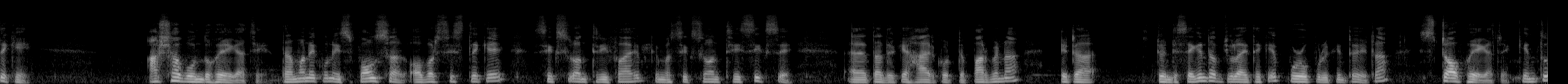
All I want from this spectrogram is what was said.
থেকে আসা বন্ধ হয়ে গেছে। তার মানে কোনো স্পন্সর ওভারসিজ থেকে সিক্স ওয়ান থ্রি ফাইভ কিংবা সিক্স ওয়ান থ্রি সিক্সে তাদেরকে হায়ার করতে পারবে না। এটা টোয়েন্টি সেকেন্ড অফ জুলাই থেকে পুরোপুরি কিন্তু এটা স্টপ হয়ে গেছে। কিন্তু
